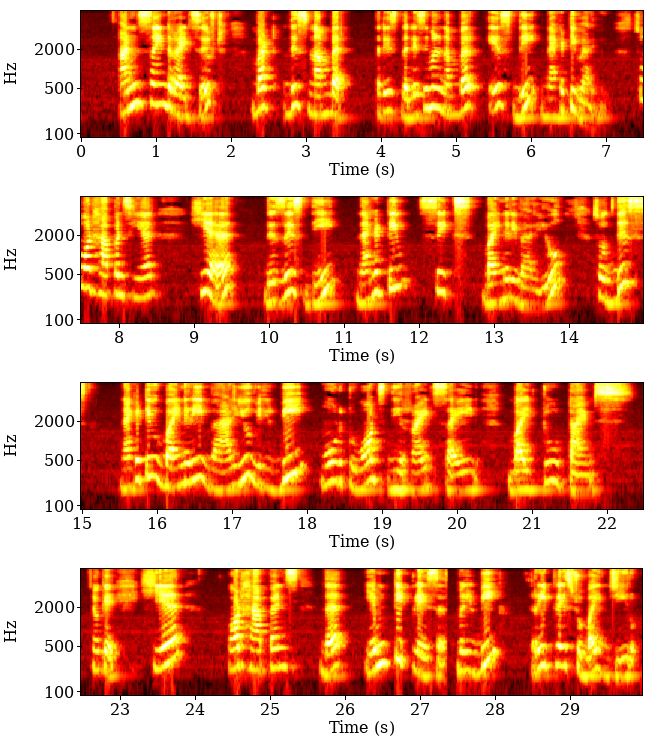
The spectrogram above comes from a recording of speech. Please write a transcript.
unsigned right shift but this number that is the decimal number is the negative value. So what happens here? Here this is the negative 6 binary value. So this negative binary value will be moved towards the right side by 2 times. Okay, here what happens? The empty places will be replaced by 0.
